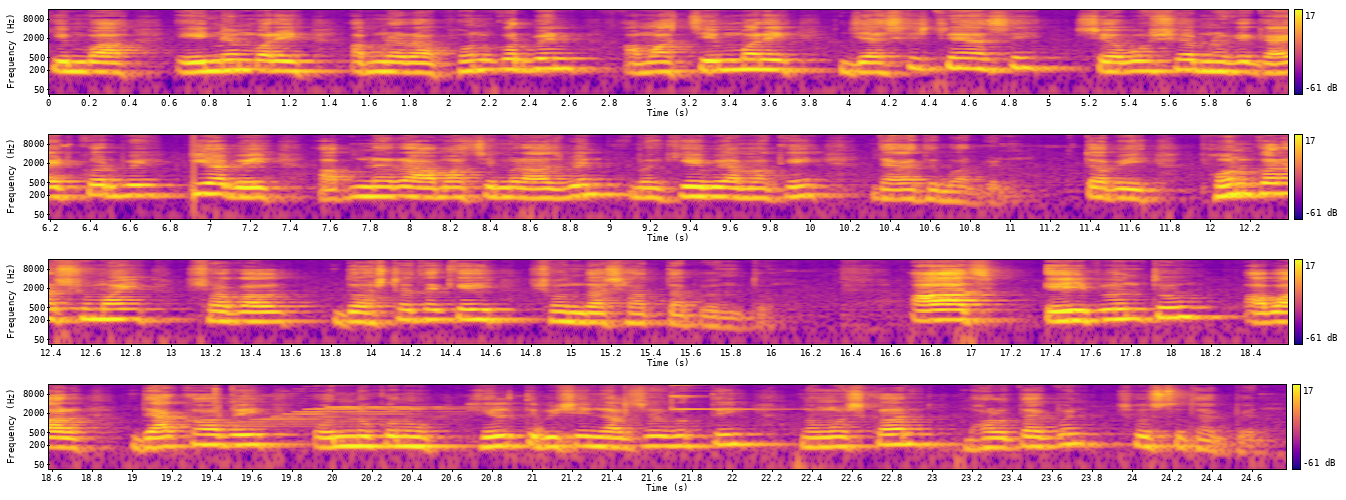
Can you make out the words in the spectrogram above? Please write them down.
কিংবা এই নাম্বারে আপনারা ফোন করবেন। আমার চেম্বারে যে অ্যাসিস্ট্যান্ট আছে, সে অবশ্যই আপনাকে গাইড করবে কীভাবে আপনারা আমার চেম্বারে আসবেন এবং কীভাবে আমাকে দেখাতে পারবেন। তবে ফোন করার সময় সকাল দশটা থেকে সন্ধ্যা সাতটা পর্যন্ত। আজ এই পর্যন্ত। আবার দেখা হবে অন্য কোনো হেলথ বিষয় নিয়ে আলোচনা করতে। নমস্কার, ভালো থাকবেন, সুস্থ থাকবেন।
